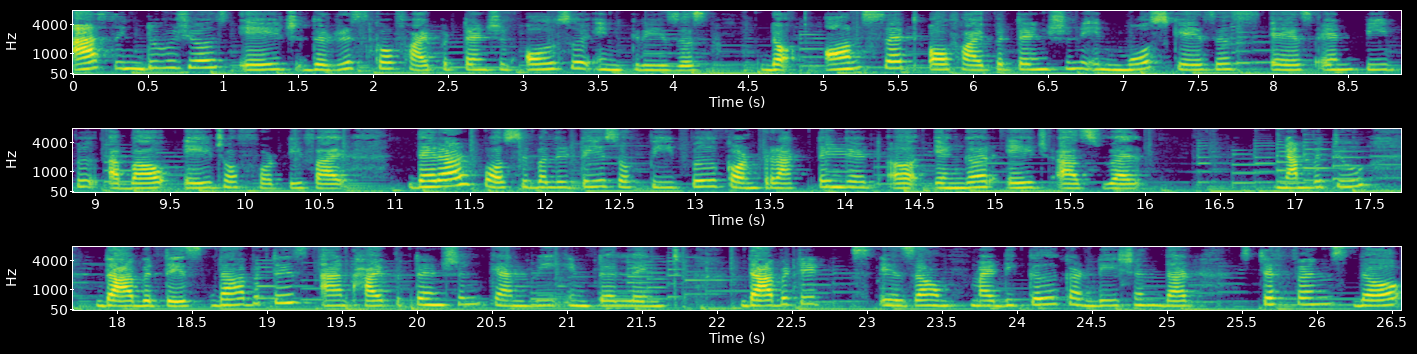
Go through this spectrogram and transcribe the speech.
as individuals age, the risk of hypertension also increases. The onset of hypertension in most cases is in people above age of 45. There are possibilities of people contracting at a younger age as well. Number 2, diabetes. Diabetes and hypertension can be interlinked. Diabetes is a medical condition that stiffens the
